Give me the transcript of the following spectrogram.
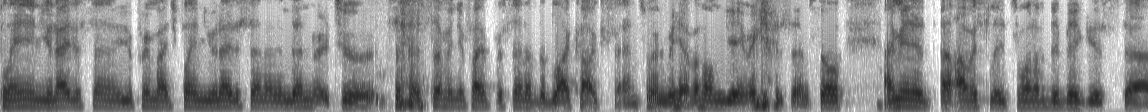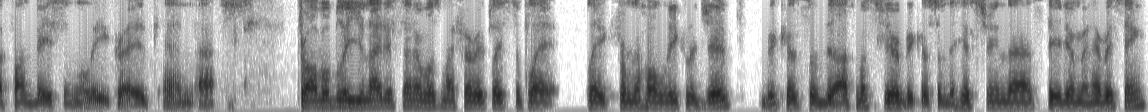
playing United Center, you pretty much playing United Center in Denver too. Seventy-five percent of the Blackhawks fans when we have a home game against them. So, I mean, it, uh, obviously, it's one of the biggest uh, fan base in the league, right? And uh, probably United Center was my favorite place to play, like from the whole league, legit, because of the atmosphere, because of the history in that stadium and everything.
